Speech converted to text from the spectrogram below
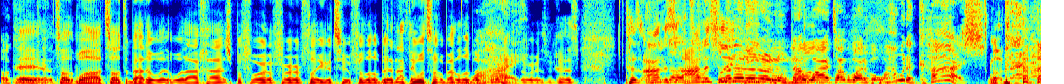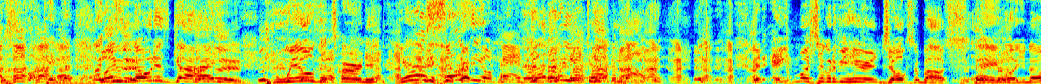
Okay, Yeah, yeah. okay. I talked, well, I talked about it with, with Akaash before for Flagrant 2 for a little bit. And I think we'll talk about it a little bit more Why? afterwards because, because honest, gotta talk to honestly, the No, no, no, no, no. Not why I talk about it, but why would Akaash? This fucking guy, like you know this guy, listen. wheels are turning. You're a sociopath. That's what you're talking about. In eight months, you're going to be hearing jokes about, hey, well, you know,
